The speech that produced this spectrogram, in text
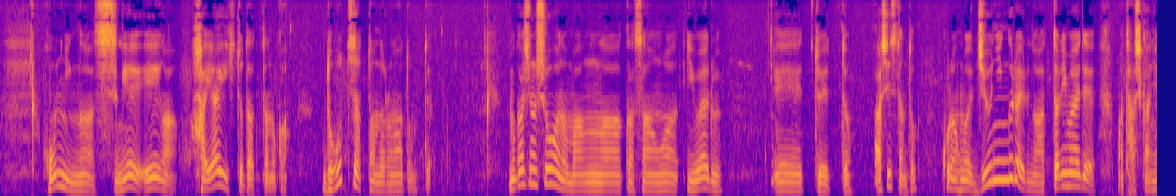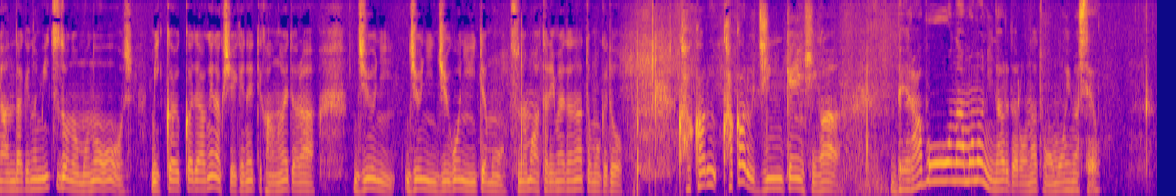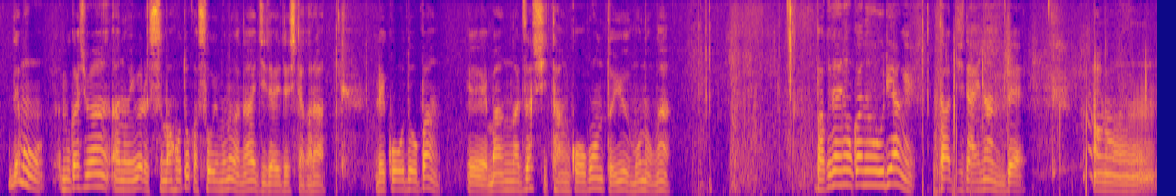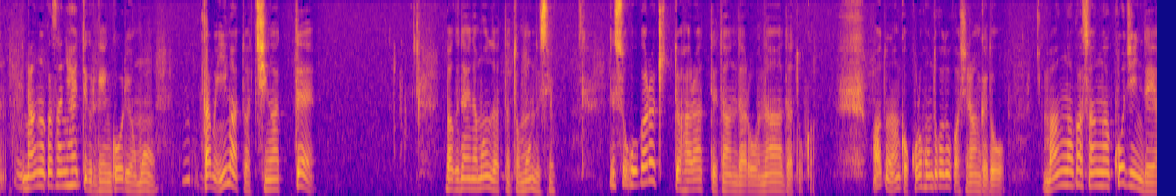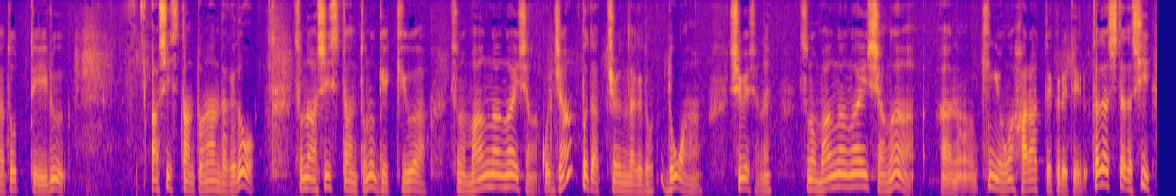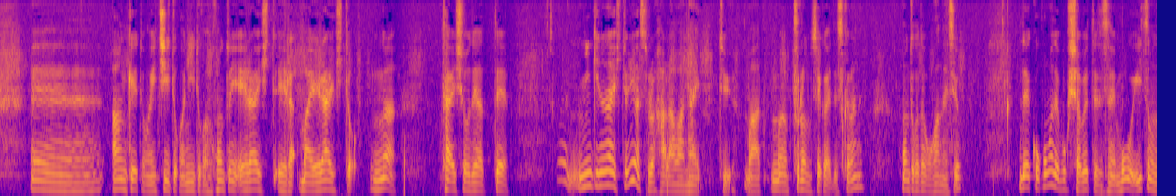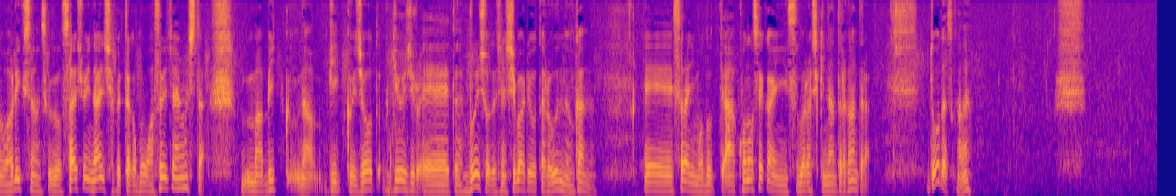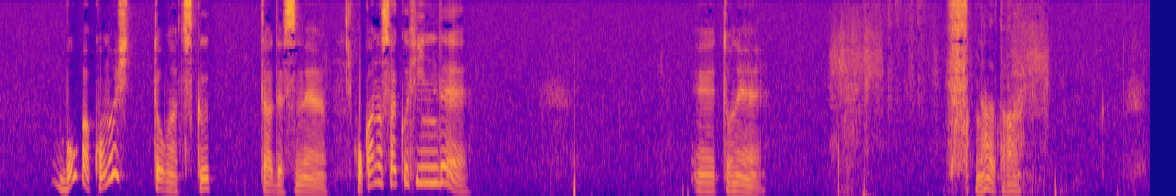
本人がすげえ絵が早い人だったのか、どっちだったんだろうなと思って。昔の昭和の漫画家さんは、いわゆる、えー、っと、えっと、アシスタント？これは10人ぐらいいるのは当たり前で、まあ、確かにあんだけの密度のものを3日4日で上げなくちゃいけないって考えたら、10人、10人、15人いても、そんなもん当たり前だなと思うけど、かかる、かかる人件費が、べらぼうなものになるだろうなと思いましたよ。でも、昔は、あの、いわゆるスマホとかそういうものがない時代でしたから、レコード版、えー、漫画雑誌単行本というものが莫大なお金を売り上げた時代なんで、あのー、漫画家さんに入ってくる原稿料も多分今とは違って莫大なものだったと思うんですよ。でそこからきっと払ってたんだろうなだとか。あとなんかこれ本当かどうか知らんけど漫画家さんが個人で雇っているアシスタントなんだけどそのアシスタントの月給はその漫画会社がこれジャンプだっちゅうんだけどどうかな？集英社ね。その漫画会社があの企業が払ってくれているただしただし、えー、アンケートが1位とか2位とか本当に偉い人偉,、まあ、偉い人が対象であって人気のない人にはそれを払わないっていう、まあ、まあ、プロの世界ですからね本当かどうかわかんないですよで、ここまで僕喋ってですね、僕いつもの悪い癖なんですけど、最初に何喋ったかもう忘れちゃいました。まあ、ビッグな、ビッグ上と、牛次郎、えーと、文章ですね、司馬遼太郎、うんぬんかんぬん。えー、さらに戻って、あ、この世界に素晴らしきなんたらかんたら。どうですかね？僕はこの人が作ったですね、他の作品で、えっ、とね、何だったかな。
